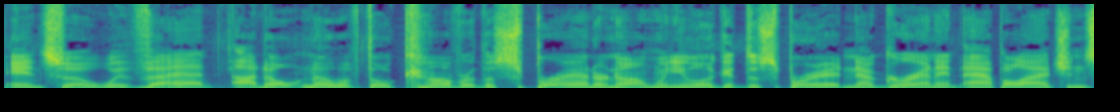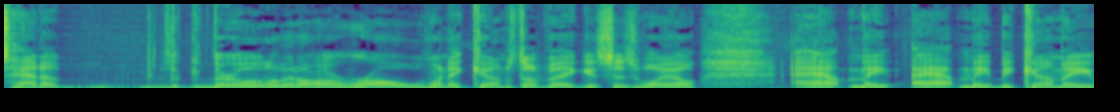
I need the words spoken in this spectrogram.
And so, with that, I don't know if they'll cover the spread or not when you look at the spread. Now, granted, Appalachians had a, they're a little bit on a roll when it comes to Vegas as well. App may, App may become a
